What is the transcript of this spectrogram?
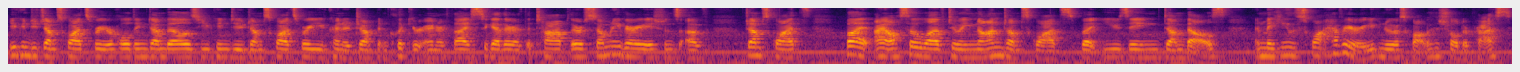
You can do jump squats where you're holding dumbbells. You can do jump squats where you kind of jump and click your inner thighs together at the top. There are so many variations of jump squats. But I also love doing non jump squats, but using dumbbells and making the squat heavier. You can do a squat with a shoulder press.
